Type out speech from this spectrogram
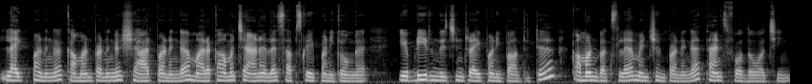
லைக் பண்ணுங்கள் கமெண்ட் பண்ணுங்கள் ஷேர் பண்ணுங்கள் மறக்காமல் சேனலை சப்ஸ்கிரைப் பண்ணிக்கோங்க. எப்படி இருந்துச்சுன்னு ட்ரை பண்ணி பார்த்துட்டு கமெண்ட் பாக்ஸில் மென்ஷன் பண்ணுங்கள் தேங்க்ஸ் ஃபார் த வாட்சிங்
